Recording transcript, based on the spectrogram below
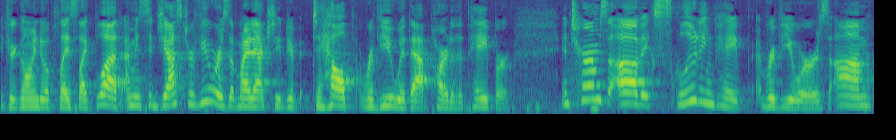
if you're going to a place like blood, I mean, suggest reviewers that might actually do, to help review with that part of the paper. In terms of excluding reviewers, um,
